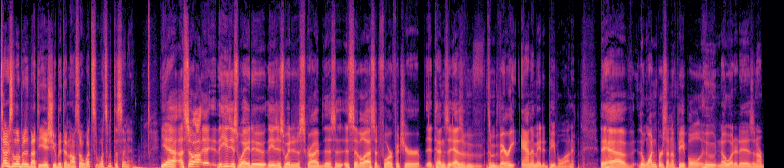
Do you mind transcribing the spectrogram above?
tell us a little bit about the issue, but then also what's what's with the Senate? Yeah. Uh, so uh, the easiest way to the easiest way to describe this is, is civil asset forfeiture. It tends it has some very animated people on it. They have the one percent of people who know what it is and are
